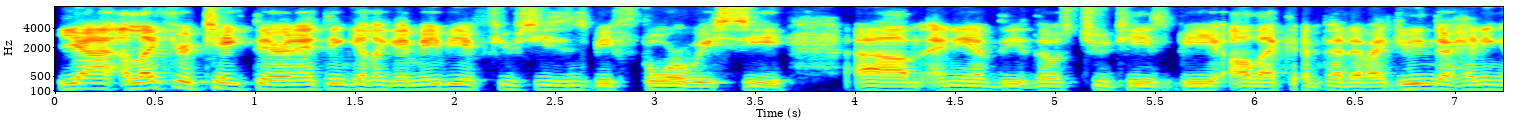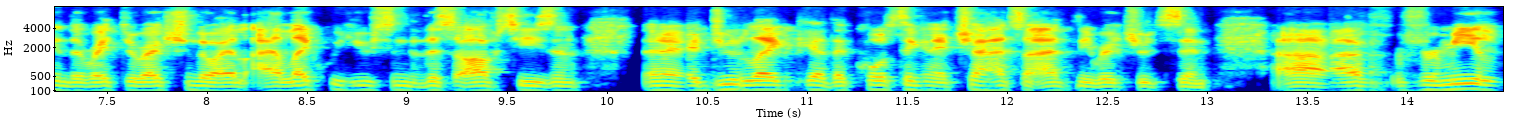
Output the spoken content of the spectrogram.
Yeah, I like your take there, and I think like maybe a few seasons before we see um, any of the those two teams be all that competitive. I do think they're heading in the right direction, though. I, I like what Houston did this offseason, and I do like uh, the Colts taking a chance on Anthony Richardson. Uh, for me,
